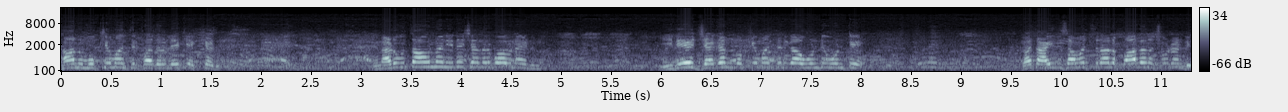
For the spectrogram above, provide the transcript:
తాను ముఖ్యమంత్రి పదవిలోకి ఎక్కాడు. నేను అడుగుతా ఉన్నాను ఇదే చంద్రబాబు నాయుడును. ఇదే జగన్ ముఖ్యమంత్రిగా ఉండి ఉంటే గత ఐదు సంవత్సరాల పాలన చూడండి.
